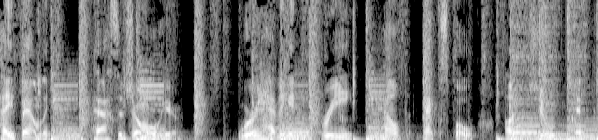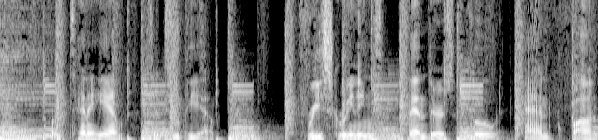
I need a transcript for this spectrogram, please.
Hey family, Pastor Jomo here. We're having a free health expo on June 10th from 10 a.m. to 2 p.m. Free screenings, vendors, food, and fun.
